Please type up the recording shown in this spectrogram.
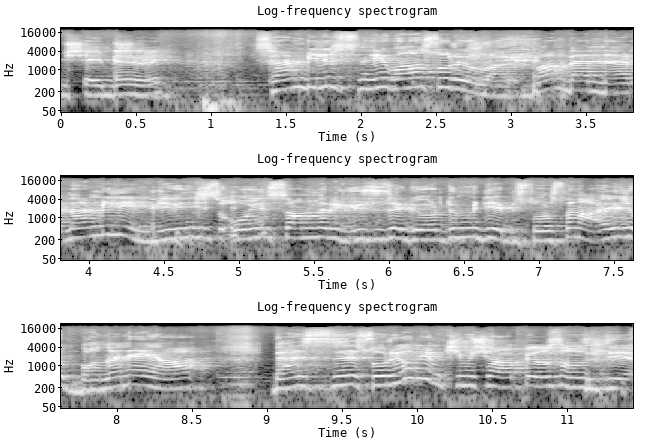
bir şey bir Evet. Sen bilirsin diye bana soruyorlar. Lan ben nereden bileyim? Birincisi o insanları yüz yüze gördün mü diye bir sorsana. Ayrıca bana ne ya? Ben size soruyor muyum kimi şey yapıyorsunuz diye?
